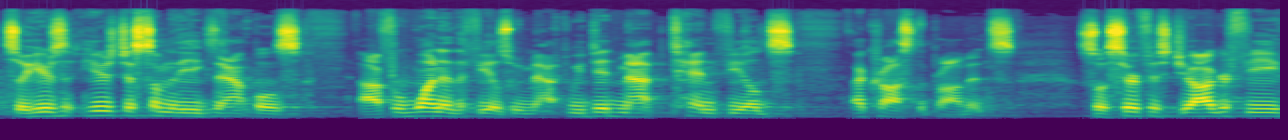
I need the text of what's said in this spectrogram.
So here's, here's just some of the examples uh, for one of the fields we mapped. We did map 10 fields across the province. So surface geography,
